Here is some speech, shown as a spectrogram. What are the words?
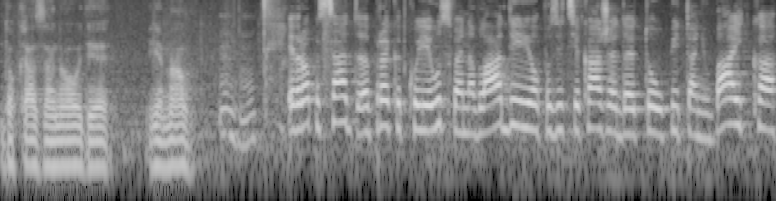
dokazano ovdje je malo. Mhm. Evropa sad, eh, projekat koji je usvojen na vladi, opozicija kaže da je to u pitanju bajka.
